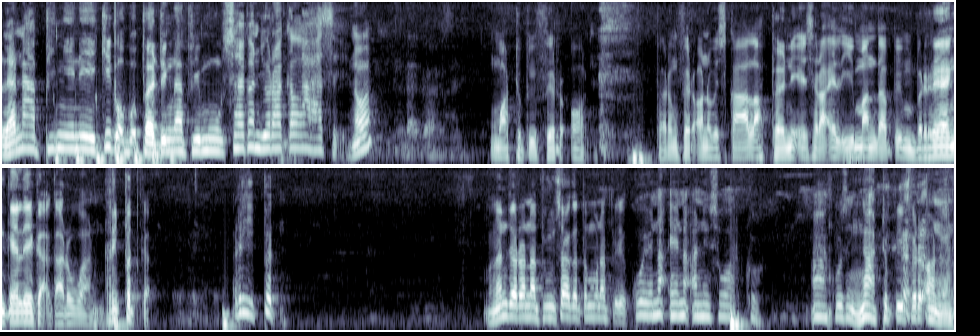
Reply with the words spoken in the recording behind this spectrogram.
Lah nabi ngene iki kok mbok banding Nabi Musa kan yo ora kelas, no? Ngadepi Firaun. Bareng Firaun wis kalah Bani Israel iman tapi mbrengkele gak karuan. Ribet gak? Ribet. Mengen cara Nabi Musa ketemu Nabi, kowe enak-enakan ning swarga. Aku sing ngadepi Firaun.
